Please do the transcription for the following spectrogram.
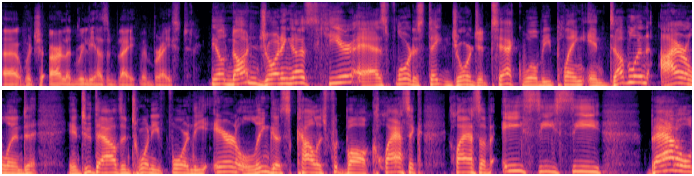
uh, which Ireland really hasn't embraced. Neil Naughton joining us here as Florida State and Georgia Tech will be playing in Dublin, Ireland in 2024 in the Aer Lingus College Football Classic class of ACC battle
